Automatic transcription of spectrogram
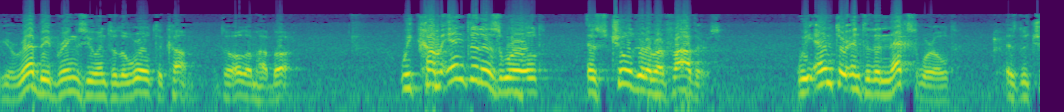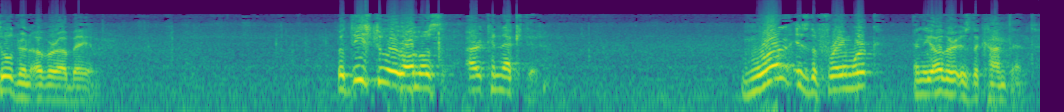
Your Rebbe brings you into the world to come, to Olam Haba. We come into this world as children of our fathers we enter into the next world as the children of our Abayim. But these two almost are connected. One is the framework and the other is the content.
